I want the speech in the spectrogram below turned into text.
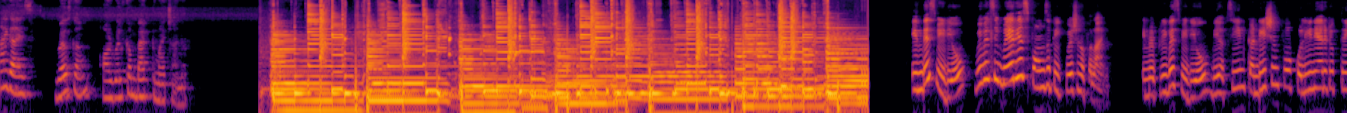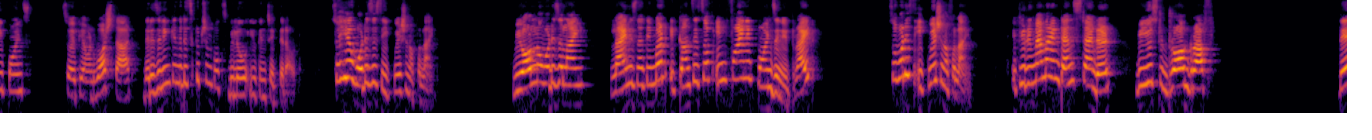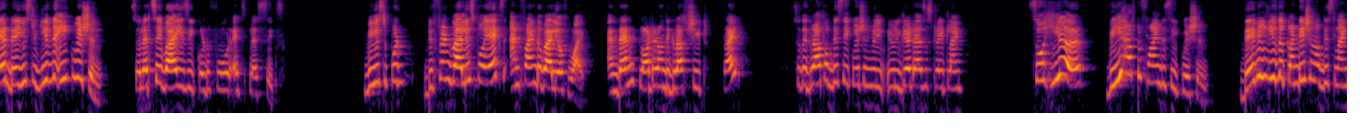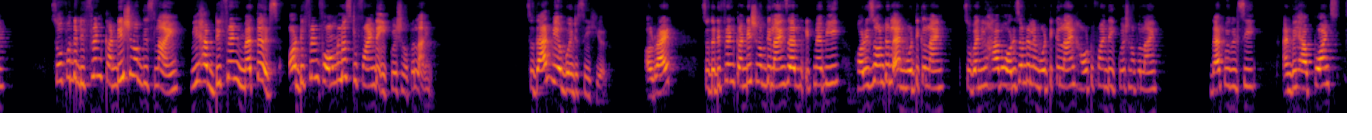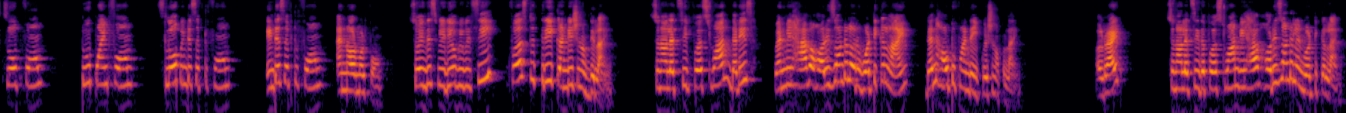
Hi guys, welcome or welcome back to my channel. In this video, we will see various forms of equation of a line. In my previous video, we have seen condition for collinearity of three points. So if you haven't watched that, there is a link in the description box below, you can check that out. So here, what is this equation of a line? We all know what is a line. Line is nothing but it consists of infinite points in it, right? So what is equation of a line? If you remember in 10th standard, we used to draw a graph. There they used to give the equation. So let's say y is equal to 4x plus 6. We used to put different values for x and find the value of y and then plot it on the graph sheet, right? So the graph of this equation will you will get as a straight line. So here we have to find this equation. They will give the condition of this line. So for the different condition of this line, we have different methods or different formulas to find the equation of a line. So that we are going to see here. Alright. So the different condition of the lines are, it may be horizontal and vertical line. So when you have a horizontal and vertical line, how to find the equation of a line? That we will see. And we have point slope form, two point form, slope intercept form, intercept form and normal form. So in this video, we will see first three condition of the line. So now let's see first one that is when we have a horizontal or a vertical line, then how to find the equation of a line. Alright. So now let's see the first one. We have horizontal and vertical line.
